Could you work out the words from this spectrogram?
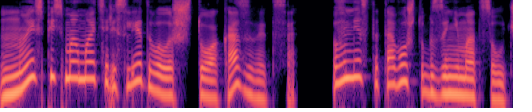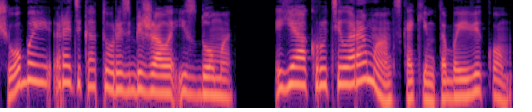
но из письма матери следовало, что, оказывается, вместо того, чтобы заниматься учебой, ради которой сбежала из дома, я крутила роман с каким-то боевиком.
